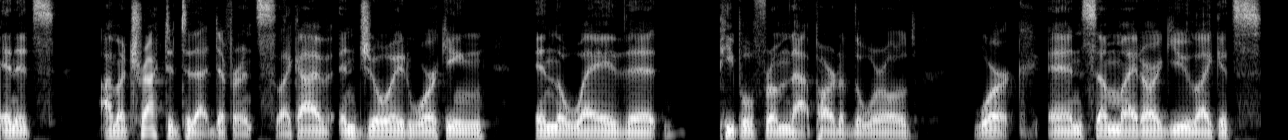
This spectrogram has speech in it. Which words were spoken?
and it's I'm attracted to that difference. Like I've enjoyed working in the way that people from that part of the world work. And some might argue like it's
